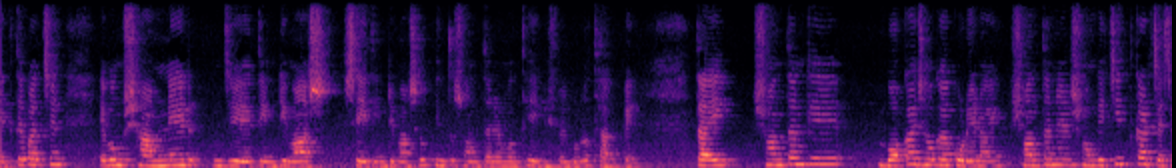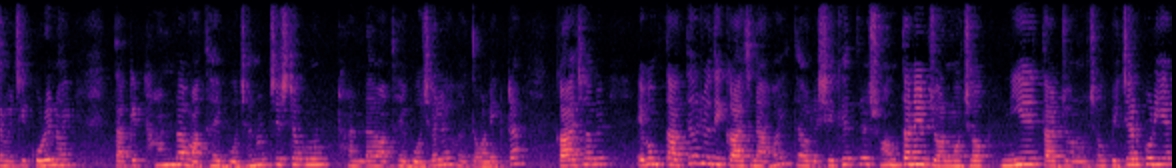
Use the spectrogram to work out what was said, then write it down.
দেখতে পাচ্ছেন এবং সামনের যে তিনটি মাস, সেই তিনটি মাসেও কিন্তু সন্তানের মধ্যে এই বিষয়গুলো থাকবে। তাই সন্তানকে বকাঝকা করে নয়, সন্তানের সঙ্গে চিৎকার চেঁচামেচি করে নয়, তাকে ঠান্ডা মাথায় বোঝানোর চেষ্টা করুন। ঠান্ডা মাথায় বোঝালে হয়তো অনেকটা কাজ হবে এবং তাতেও যদি কাজ না হয়, তাহলে সেক্ষেত্রে সন্তানের জন্মছক নিয়ে তার জন্মছক বিচার করিয়ে,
